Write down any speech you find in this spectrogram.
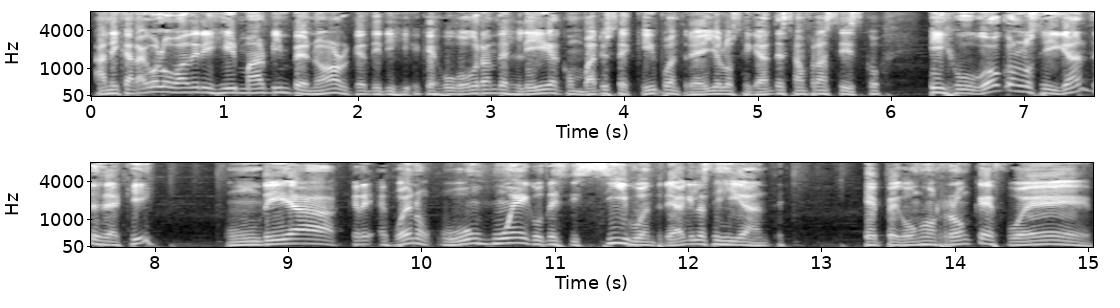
A Nicaragua lo va a dirigir Marvin Bernard, que, dirigi, que jugó grandes ligas con varios equipos, entre ellos los gigantes de San Francisco, y jugó con los gigantes de aquí. Un día, bueno, hubo un juego decisivo entre Águilas y Gigantes, que pegó un jonrón que fue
